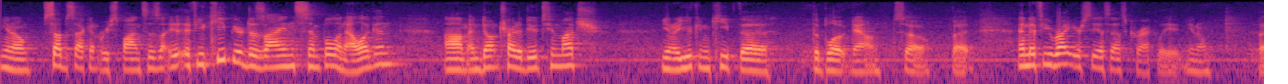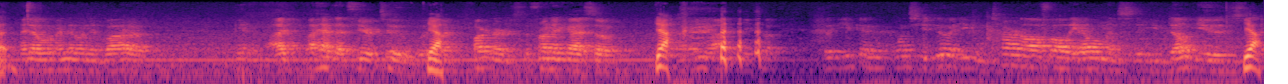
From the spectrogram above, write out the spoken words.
you know, sub-second responses. If you keep your design simple and elegant um, and don't try to do too much, you know, you can keep the, the bloat down. So, but, and if you write your CSS correctly, you know, but, I know, I know in Avada, you know, I, I have that fear too. But Yeah. My partner is the front end guy, so. yeah. he likes me, so- But you can, once you do it, you can turn off all the elements that you don't use. Yeah. To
